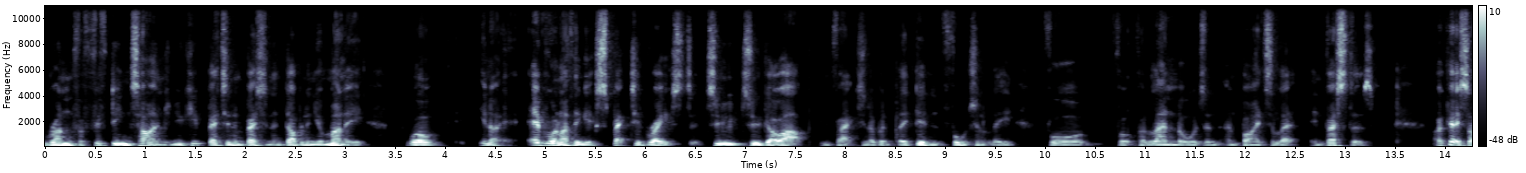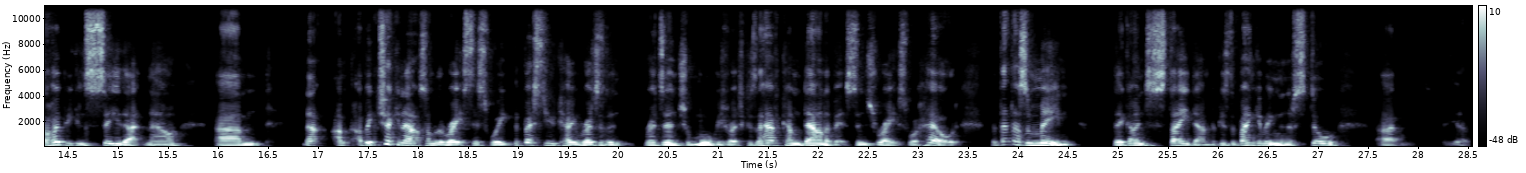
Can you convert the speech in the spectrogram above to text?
run for 15 times and you keep betting and betting and doubling your money, well, you know, everyone I think expected rates to, to, to go up. In fact, you know, but they didn't. Fortunately for for, for landlords and, and buy to let investors. Okay, so I hope you can see that now. Um, now i have been checking out some of the rates this week. The best UK resident residential mortgage rates because they have come down a bit since rates were held, but that doesn't mean they're going to stay down because the Bank of England is still uh, you know,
